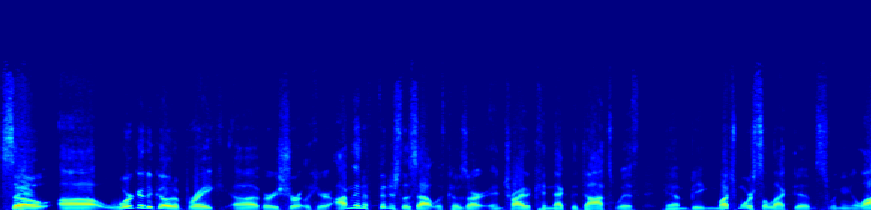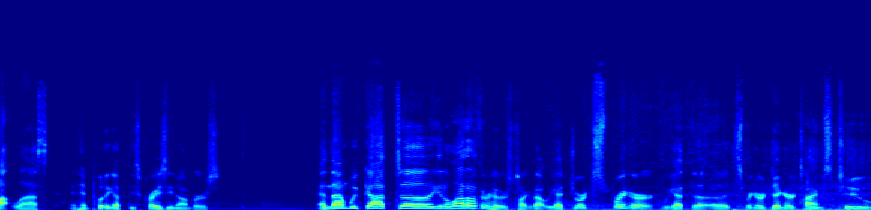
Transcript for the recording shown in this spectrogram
So uh, we're going to go to break uh, very shortly here. I'm going to finish this out with Cozart and try to connect the dots with him being much more selective, swinging a lot less, and him putting up these crazy numbers. And then we've got uh, you know a lot of other hitters to talk about. We got George Springer. We got the uh, Springer Dinger times two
